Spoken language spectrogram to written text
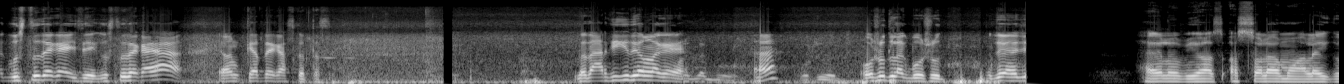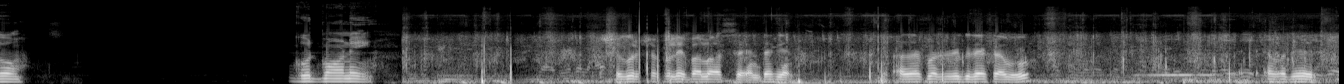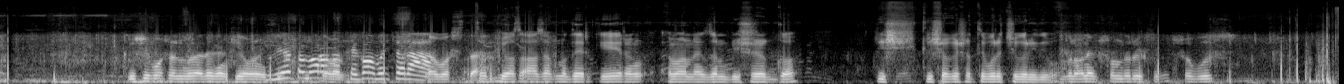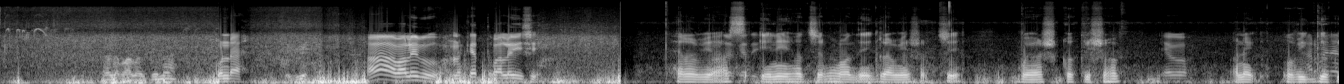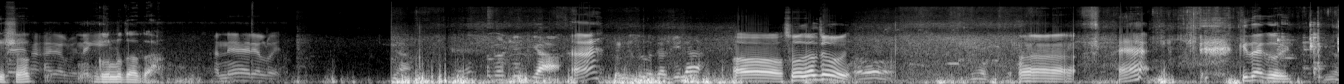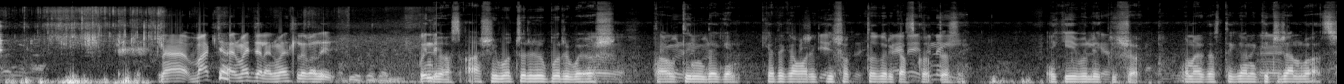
গুস্তু দেখাইছে গুস্তু দেখায়া এখন কেতে কাজ করতেছে। দাদা আর কি কি দেওয়া লাগে? হ্যাঁ? ওষুধ। লাগবে ওষুধ। হ্যালো বিয়াস আসসালামু আলাইকুম। Good morning. সকলে সকলে ভালো আছেন? দেখেন আজ আপনাদেরকে দেখাবো। আমাদের কৃষি ফসলগুলো দেখেন কেমন অবস্থা তো আজ আপনাদেরকে এরম- এমন একজন বিশেষজ্ঞ কৃষ- কৃষকের সাথে পরিচয় করে দিব এগুলো অনেক সুন্দর হয়েছে সবুজ ভালো না কোনটা হ্যাঁ ভালোই বউ না কেত ভালো হয়েছে হ্যালো বিয়াস ইনি হচ্ছেন আমাদের গ্রামের সবচেয়ে বয়স্ক কৃষক অনেক অভিজ্ঞ কৃষক গুলু দাদা হ্যাঁ ও সোজাল হ্যাঁ কি কই না বাঁচলে ভালো আশি বছরের উপরে বয়স। তাও তিনি দেখেন খেতে কামারে কি শক্ত করে কাজ করতেছে? একেই বলে কৃষক। ওনার কাছ থেকে অনেক কিছু জানব আছে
